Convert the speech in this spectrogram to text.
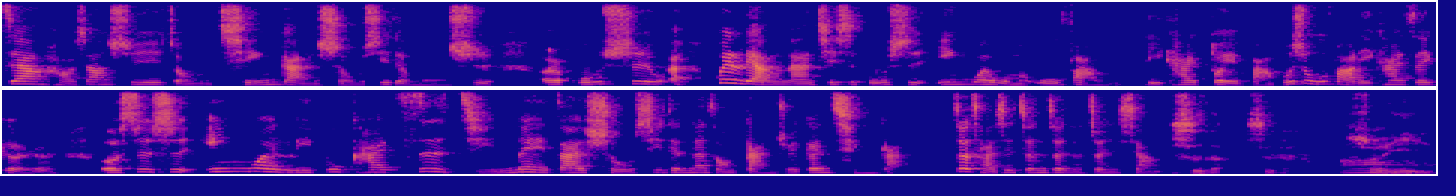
这样好像是一种情感熟悉的模式，而不是呃会两难。其实不是因为我们无法离开对方，不是无法离开这个人，而是是因为离不开自己内在熟悉的那种感觉跟情感，这才是真正的真相。是的，是的。所以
